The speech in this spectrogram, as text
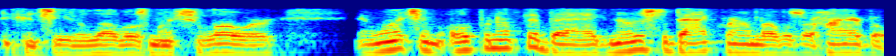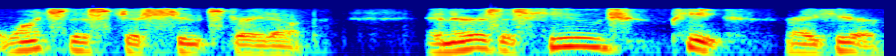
you can see the levels much lower. And watch them open up the bag. Notice the background levels are higher, but watch this just shoot straight up. And there is this huge peak right here.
